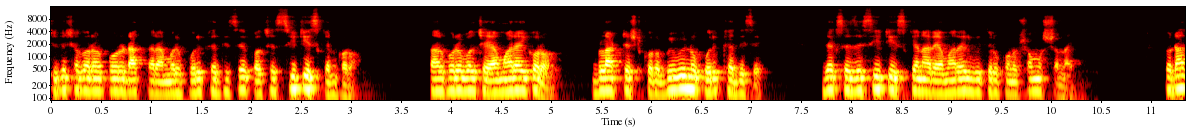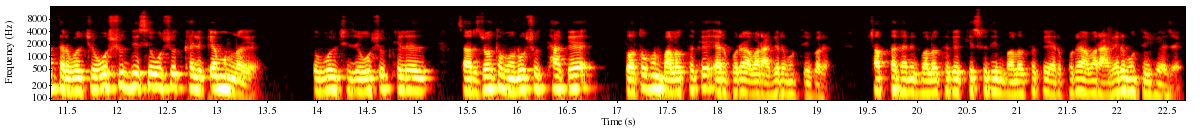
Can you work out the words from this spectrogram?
চিকিৎসা করার পর ডাক্তার আমার পরীক্ষা দিচ্ছে বলছে সিটি স্ক্যান করো। তারপরে বলছে এমআরআই করো ব্লাড টেস্ট করো বিভিন্ন পরীক্ষা দিছে। দেখছে যে সিটি স্ক্যান আর এমআরআই এর ভিতরে কোনো সমস্যা নাই। তো ডাক্তার বলছে ওষুধ দিছে ওষুধ খেলে কেমন লাগে? তো বলছে যে ওষুধ খেলে স্যার যতক্ষণ ওষুধ থাকে ততক্ষণ ভালো থাকে এরপরে আবার আগের মতোই করে। সপ্তাহখানিক ভালো থাকে কিছুদিন ভালো থাকে এরপরে আবার আগের মতোই হয়ে যায়।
